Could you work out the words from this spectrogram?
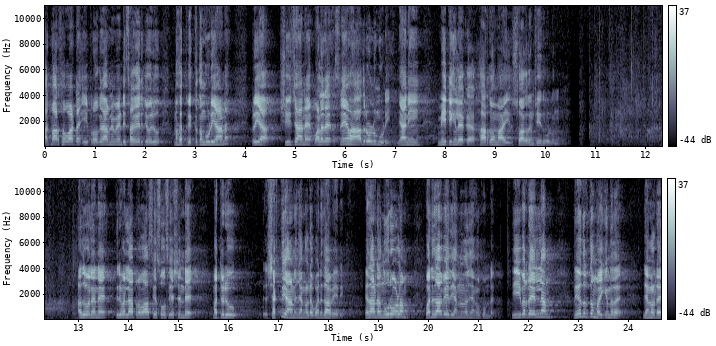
ആത്മാർത്ഥമായിട്ട് ഈ പ്രോഗ്രാമിന് വേണ്ടി സഹകരിച്ച ഒരു മഹത് വ്യക്തിത്വം കൂടിയാണ്. പ്രിയ ഷീചാനെ വളരെ സ്നേഹ ആദരവോടും കൂടി ഞാൻ ഈ മീറ്റിങ്ങിലേക്ക് ഹാർദവമായി സ്വാഗതം ചെയ്തു കൊള്ളുന്നു. അതുപോലെ തന്നെ തിരുവല്ല പ്രവാസി അസോസിയേഷന്റെ മറ്റൊരു ശക്തിയാണ് ഞങ്ങളുടെ വനിതാവേദി ഏതാണ്ട് നൂറോളം വനിതാവേദി അംഗങ്ങൾ ഞങ്ങൾക്കുണ്ട്. ഈ ഇവരുടെ എല്ലാം നേതൃത്വം വഹിക്കുന്നത് ഞങ്ങളുടെ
